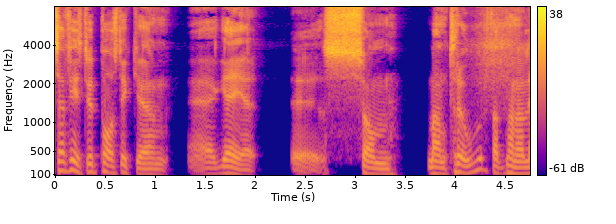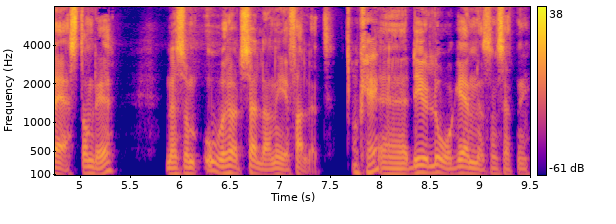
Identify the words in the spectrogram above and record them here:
sen finns det ett par stycken eh, grejer eh, som man tror för att man har läst om det, men som oerhört sällan är fallet. Okej. Eh, det är ju låg ämnesomsättning.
